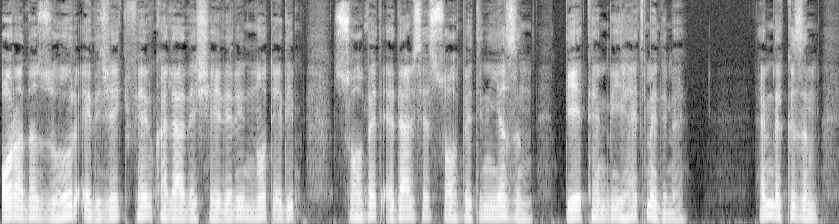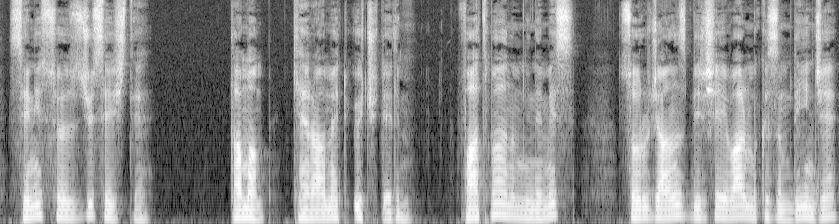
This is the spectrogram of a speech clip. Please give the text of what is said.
orada zuhur edecek fevkalade şeyleri not edip sohbet ederse sohbetini yazın diye tembih etmedi mi? Hem de kızım seni sözcü seçti. Tamam keramet üç dedim. Fatma Hanım ninemiz soracağınız bir şey var mı kızım deyince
